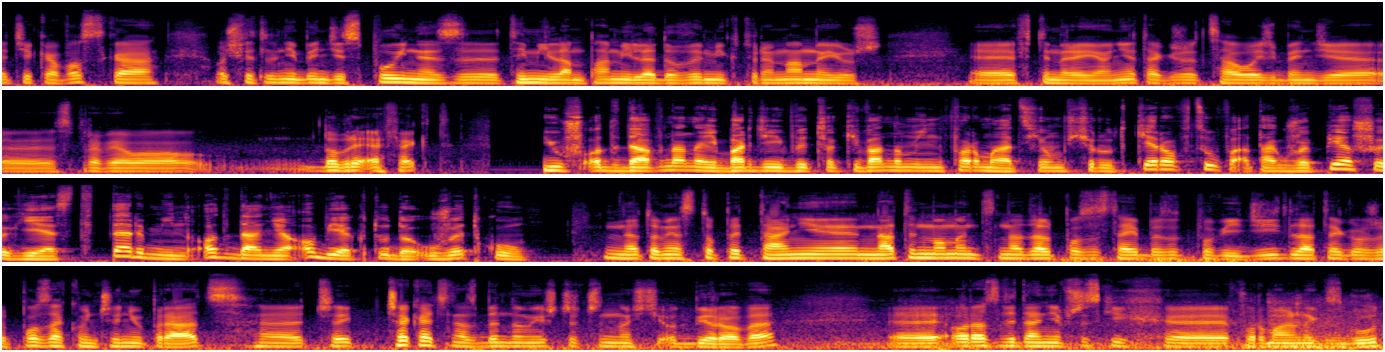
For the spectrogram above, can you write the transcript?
e, ciekawostka. Oświetlenie będzie spójne z tymi lampami LEDowymi, które mamy już w tym rejonie, także całość będzie sprawiało dobry efekt. Już od dawna najbardziej wyczekiwaną informacją wśród kierowców, a także pieszych jest termin oddania obiektu do użytku. Natomiast to pytanie na ten moment nadal pozostaje bez odpowiedzi, dlatego że po zakończeniu prac e, czekać nas będą jeszcze czynności odbiorowe e, oraz wydanie wszystkich e, formalnych zgód.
